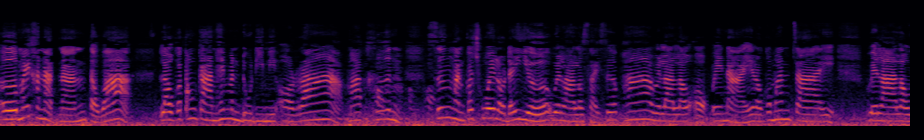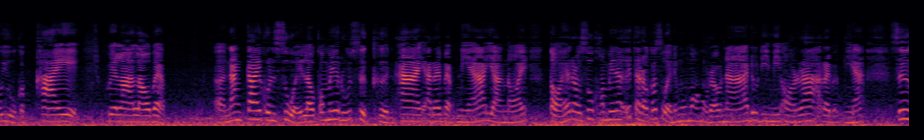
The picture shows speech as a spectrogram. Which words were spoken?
เออ ไม่ขนาดนั้นแต่ว่าเราก็ต้องการให้มันดูดีมีออร่ามากขึ้น ซึ่งมันก็ช่วยเราได้เยอะ เวลาเราใส่เสื้อผ้า เวลาเราออกไปไหน เราก็มั่นใจ เวลาเราอยู่กับใคร เวลาเราแบบเอ่อนั่งใกล้คนสวยเราก็ไม่รู้สึกเขินอายอะไรแบบเนี้ยอย่างน้อยต่อให้เราสู้เขาไม่ได้เอ้ยแต่เราก็สวยในมุมมองของเรานะ ดูดีมีออร่าอะไรแบบเนี้ยซึ่ง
